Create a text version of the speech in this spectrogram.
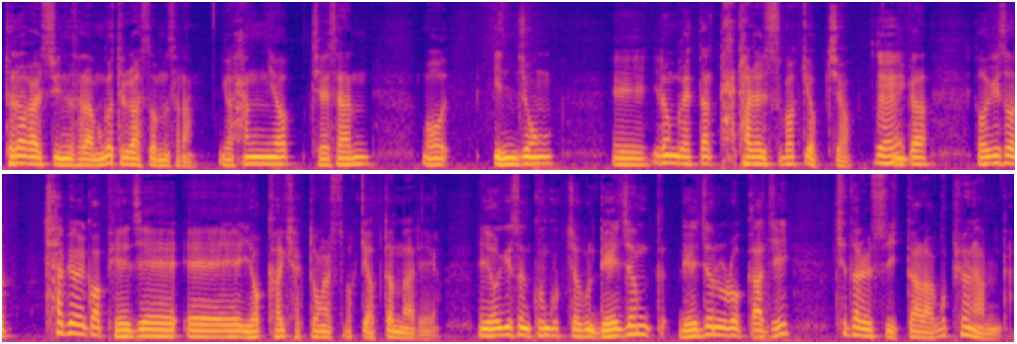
들어갈 수 있는 사람과 들어갈 수 없는 사람. 이거 학력, 재산, 뭐 인종 예, 이런 거에 따라 다 다를 수밖에 없죠. 네. 그러니까 거기서 차별과 배제의 역학이 작동할 수밖에 없단 말이에요. 여기서는 궁극적으로 내전 내전으로까지 치달을 수 있다라고 표현합니다.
